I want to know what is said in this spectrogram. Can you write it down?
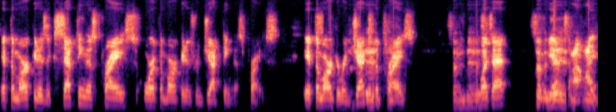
if the market is accepting this price or if the market is rejecting this price. If the market rejects the price, seven days. What's that? Seven yes, days. I,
